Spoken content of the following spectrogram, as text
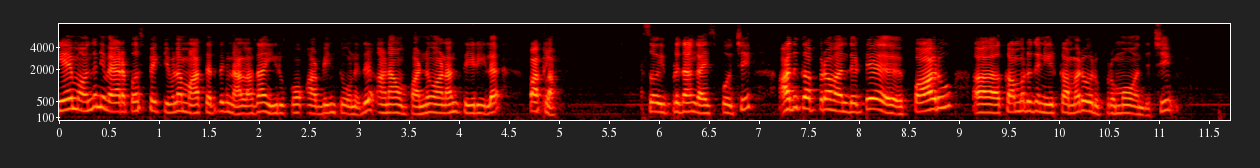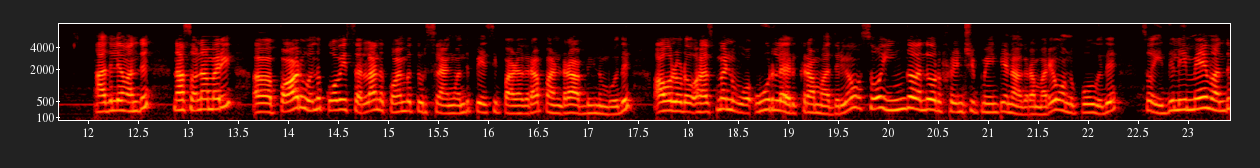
கேமை வந்து நீ வேறு பெர்ஸ்பெக்டிவில் மாற்றுறதுக்கு நல்லா தான் இருக்கும் அப்படின்னு தோணுது. ஆனால் அவன் பண்ணுவானான்னு தெரியல. பார்க்கலாம் ஸோ இப்படி தான் கைஸ் போச்சு. அதுக்கப்புறம் வந்துட்டு பாரு கமருதன் கமருதீன் இருக்க மாதிரி ஒரு ப்ரொமோ வந்துச்சு. அதில் வந்து நான் சொன்ன மாதிரி பாரு வந்து கோவை சார்லாம் அந்த கோயம்புத்தூர் ஸ்லாங் வந்து பேசி பழகுறா பண்ணுறா அப்படின்னும் போது அவளோட ஹஸ்பண்ட் ஊரில் இருக்கிற மாதிரியும் ஸோ இங்கே வந்து ஒரு ஃப்ரெண்ட்ஷிப் மெயின்டைன் ஆகிற மாதிரியும் ஒன்று போகுது. ஸோ இதுலேயுமே வந்து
